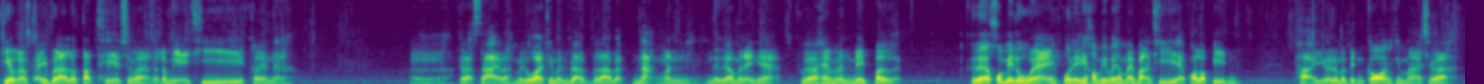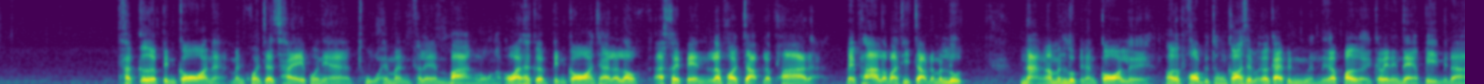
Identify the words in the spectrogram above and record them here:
เกี่ยวกับไอ้เวลาเราตัดเทปใช่ป่ะแล้วก็มีไอ้ที่เขาเรียกนะเออกระดาษทรายปะไม่รู้อะที่มันแบบเวลาแบบหนังมันเนื้อมันไอเนี่ย เพื่อให้มันไม่เปิด คือถ้าคนไม่รู้นะไอ้พวกนี้ที่เขามีไว้ทำไมบางทีอะพอเราปีนผ่าเยอะแล้วมันเป็นก้อนขึ้นมาใช่ป่ะ ถ้าเกิดเป็นก้อนอะมันควรจะใช้พวกนี้ถูให้มันเขาเรียกบางลงอะเพราะว่าถ้าเกิดเป็นก้อนใช่แล้วเราเคยเป็นแล้วพอจับแล้วพลาดอะไม่พลาดหรอกบางทีจับแล้วมันหลุดหนังอะมันหลุดไปทั้งก้อนเลย เพราะพอเป็นทั้งก้อนเสร็จมันก็กลายเป็นเหมือนเนื้อเปิดก็เป็นแดงๆปีนไม่ได้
